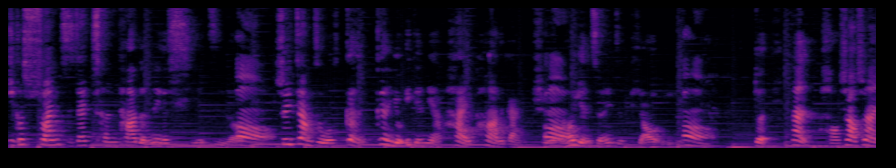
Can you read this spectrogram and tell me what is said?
一个栓子在撑他的那个鞋子了，嗯，oh. 所以这样子我更更有一点点害怕的感觉，oh. 然后眼神一直飘移，嗯，oh. 对，但好笑，虽然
